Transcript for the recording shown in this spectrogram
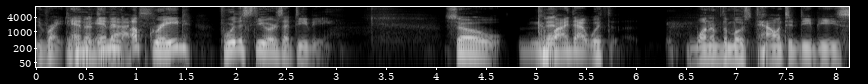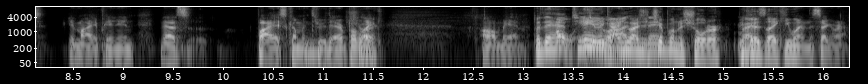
right. And, and an backs. upgrade for the Steelers at DB. So Combine that with one of the most talented DBs, in my opinion. That's bias coming through there, but Sure. like, oh man. But they have oh, TJ and a guy who has a They- chip on his shoulder because like he went in the second round.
